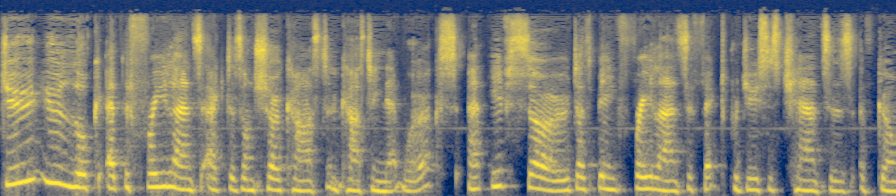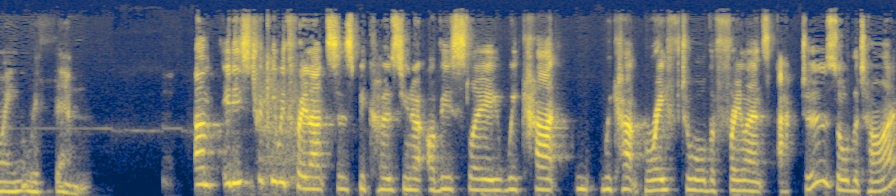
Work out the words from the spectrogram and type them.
Do you look at the freelance actors on Showcast and casting networks? And if so, does being freelance affect producers' chances of going with them? Um, it is tricky with freelancers because you know obviously we can't we can't brief to all the freelance actors all the time.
